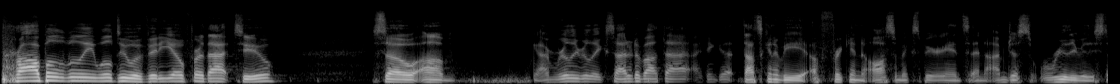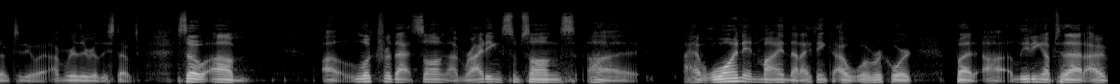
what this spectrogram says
probably will do a video for that too so um, I'm really, really excited about that. I think that that's going to be a freaking awesome experience, and I'm just really, really stoked to do it. I'm really, really stoked. So, um, uh, look for that song. I'm writing some songs. Uh, I have one in mind that I think I will record, but uh, leading up to that, I,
